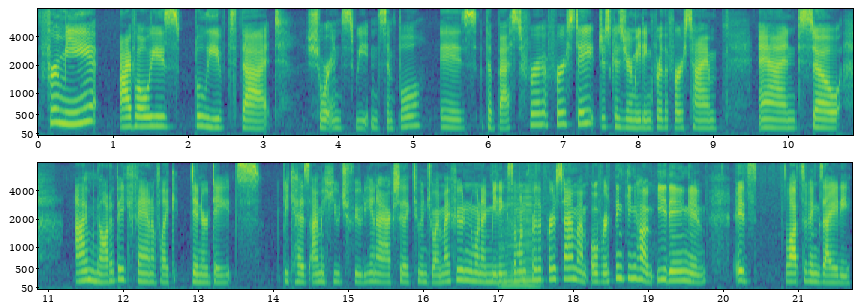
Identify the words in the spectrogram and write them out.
For me, I've always believed that short and sweet and simple is the best for a first date just because you're meeting for the first time. And so I'm not a big fan of like dinner dates because I'm a huge foodie and I actually like to enjoy my food. And when I'm meeting someone for the mm. first time, I'm overthinking how I'm eating and it's lots of anxiety.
